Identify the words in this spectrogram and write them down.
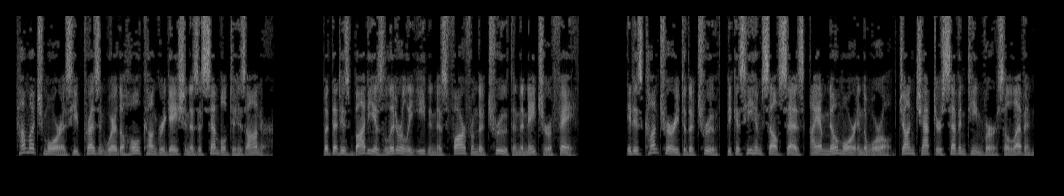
How much more is he present where the whole congregation is assembled to his honor? But that his body is literally eaten is far from the truth and the nature of faith. It is contrary to the truth, because he himself says, I am no more in the world John chapter 17 verse 11,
